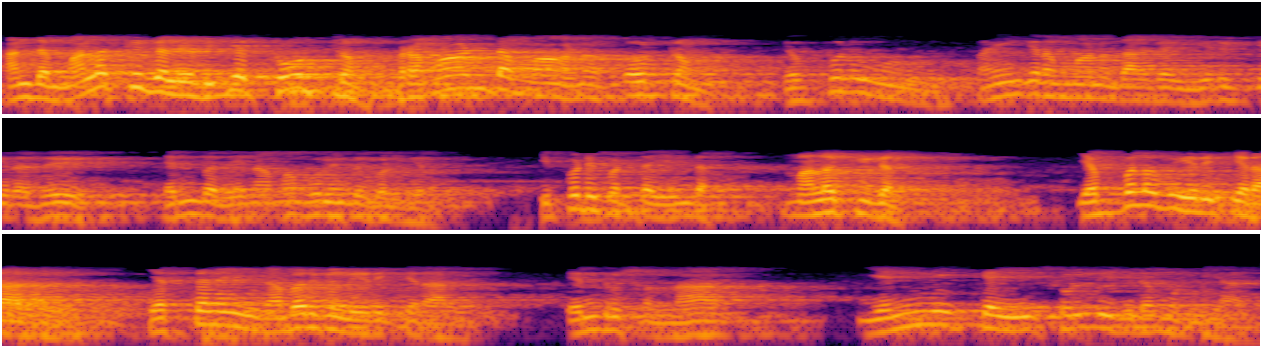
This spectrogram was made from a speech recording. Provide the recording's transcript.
அந்த மலக்குகளுடைய தோற்றம் பிரம்மாண்டமான தோற்றம் எவ்வளவு பயங்கரமானதாக இருக்கிறது என்பதை நாம புரிந்து கொள்கிறோம். இப்படிப்பட்ட இந்த மலக்குகள் எவ்வளவு இருக்கிறார்கள்? எத்தனை நபர்கள் இருக்கிறார்கள்? என்று சொன்னால் எண்ணிக்கை சொல்லிவிட முடியாது.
